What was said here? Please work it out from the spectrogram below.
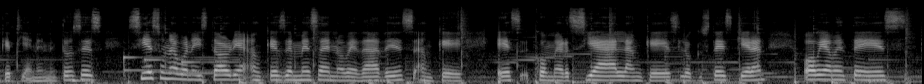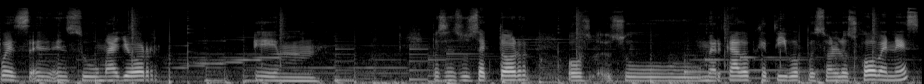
que tienen. Entonces, sí es una buena historia, aunque es de mesa de novedades, aunque es comercial, aunque es lo que ustedes quieran, obviamente es pues en, su mayor em, pues en su sector o su mercado objetivo pues son los jóvenes,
